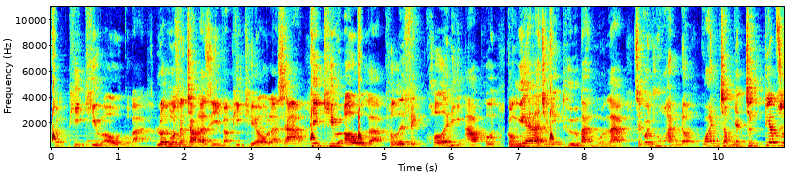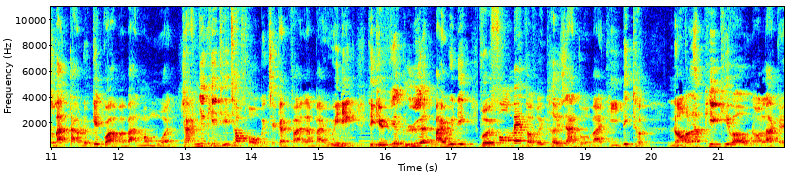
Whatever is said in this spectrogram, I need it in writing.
trong PQO của bạn. Luật một phần trăm là gì và PQO là sao? PQO là Prolific Quality Output. Có nghĩa là trong những thứ bạn muốn làm sẽ có những hoạt động quan trọng nhất trực tiếp giúp bạn tạo được kết quả mà bạn mong muốn. Chẳng như khi thi TOEFL mình sẽ cần phải làm bài reading. Thì cái việc luyện bài reading với format và với thời gian của bài thi đích thực nó là PQO nó là cái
